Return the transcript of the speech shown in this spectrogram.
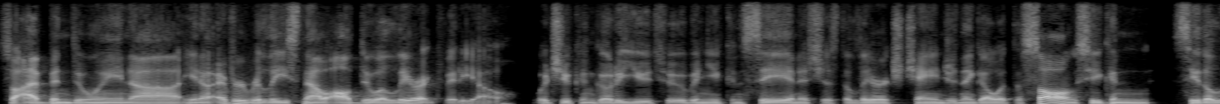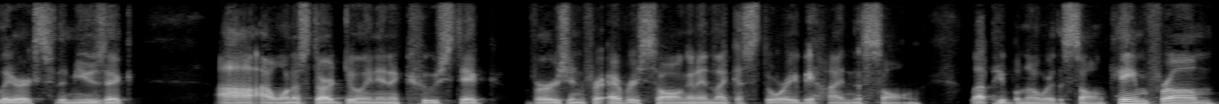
So I've been doing, uh, you know, every release now I'll do a lyric video, which you can go to YouTube and you can see, and it's just the lyrics change and they go with the song, so you can see the lyrics to the music. Uh, I want to start doing an acoustic version for every song and then like a story behind the song. Let people know where the song came from.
